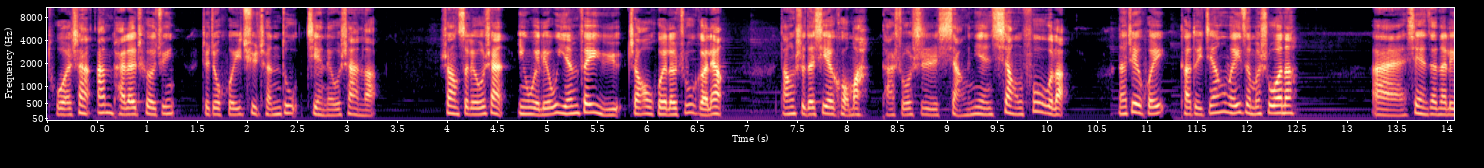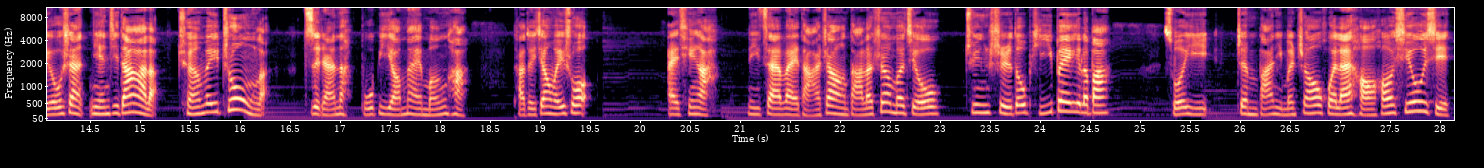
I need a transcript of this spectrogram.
妥善安排了撤军，这就回去成都见刘禅了。上次刘禅因为流言蜚语召回了诸葛亮，当时的借口嘛，他说是想念相父了。那这回他对姜维怎么说呢？哎，现在的刘禅年纪大了，权威重了，自然呢不必要卖萌哈。他对姜维说：“爱卿啊，你在外打仗打了这么久，军士都疲惫了吧？所以朕把你们招回来好好休息，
